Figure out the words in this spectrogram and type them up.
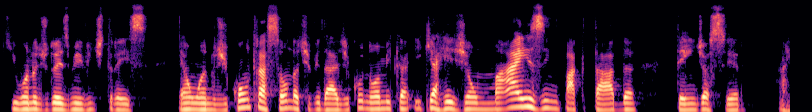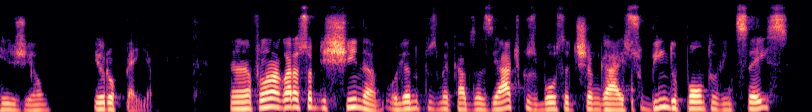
que o ano de 2023 é um ano de contração da atividade econômica e que a região mais impactada tende a ser a região europeia. Uh, falando agora sobre China, olhando para os mercados asiáticos, bolsa de Xangai subindo ponto 26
